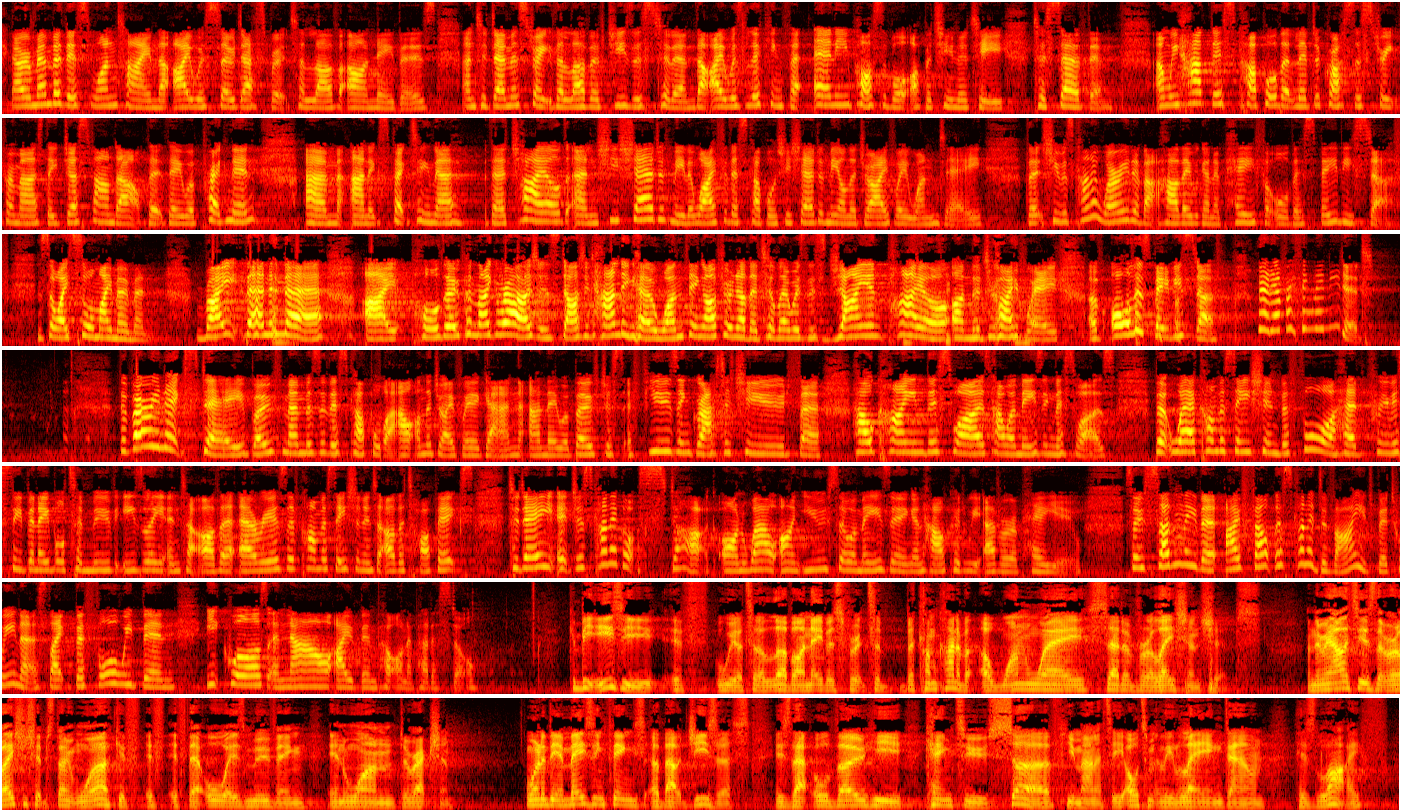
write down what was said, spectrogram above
I remember this one time that I was so desperate to love our neighbors and to demonstrate the love of Jesus to them that I was looking for any possible opportunity to serve them. And we had this couple that lived across the street from us. They just found out that they were pregnant um, and expecting their their child, and she shared with me, the wife of this couple, she shared with me on the driveway one day that she was kind of worried about how they were going to pay for all this baby stuff. And so I saw my moment. Right then and there, I pulled open my garage and started handing her one thing after another till there was this giant pile on the driveway of all this baby stuff. We had everything they needed. The very next day, both members of this couple were out on the driveway again, and they were both just effusing gratitude for how kind this was, how amazing this was. But where conversation before had previously been able to move easily into other areas of conversation, into other topics, today it just kind of got stuck on, wow, aren't you so amazing, and how could we ever repay you? So suddenly that I felt this kind of divide between us. Like before we'd been equals and now I've been put on a pedestal. It can be easy if we are to love our neighbors for it to become kind of a, a one way set of relationships. And the reality is that relationships don't work if, if, if they're always moving in one direction. One of the amazing things about Jesus is that although he came to serve humanity, ultimately laying down his life,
